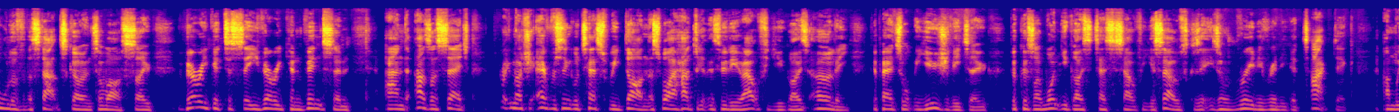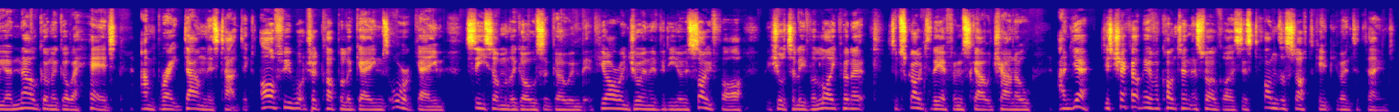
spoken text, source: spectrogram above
all of the stats going to us. So very good to see, very convincing. And as I said, pretty much every single test we've done. That's why I had to get this video out for you guys early compared to what we usually do, because I want you guys to test this out for yourselves because it is a really, really good tactic. And we are now going to go ahead and break down this tactic after we watch a couple of games or a game, see some of the goals that go in. But if you are enjoying the video so far, be sure to leave a like on it, subscribe to the FM Scout channel, and yeah, just check out the other content as well, guys. There's tons of stuff to keep you entertained.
